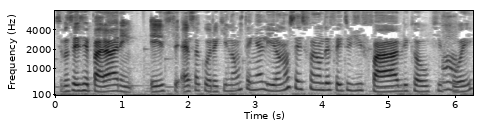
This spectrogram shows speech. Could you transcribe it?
Se vocês repararem, esse, essa cor aqui não tem ali. Eu não sei se foi um defeito de fábrica ou o que Ó, foi.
